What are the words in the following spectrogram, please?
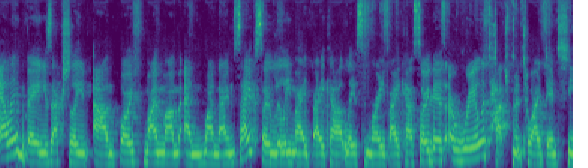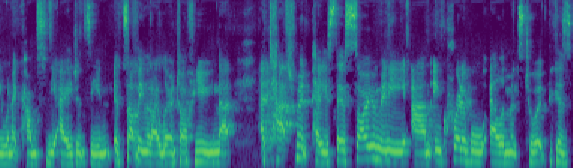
LMB is actually um, both my mum and my namesake. So Lily Mae Baker, Lisa Marie Baker. So there's a real attachment to identity when it comes to the agency. And it's something that I learnt off you in that attachment piece. There's so many um, incredible elements to it because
